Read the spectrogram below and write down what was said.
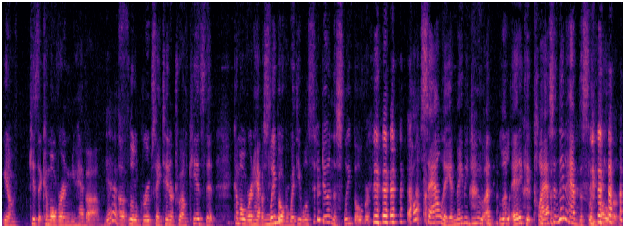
you know, kids that come over and you have a, Yes. a little group, say ten or twelve kids that come over and have a Mm-hmm. sleepover with you. Well, instead of doing the sleepover, call Sally and maybe do a little etiquette class and then have the sleepover.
